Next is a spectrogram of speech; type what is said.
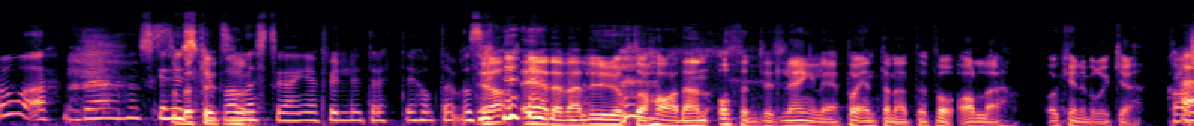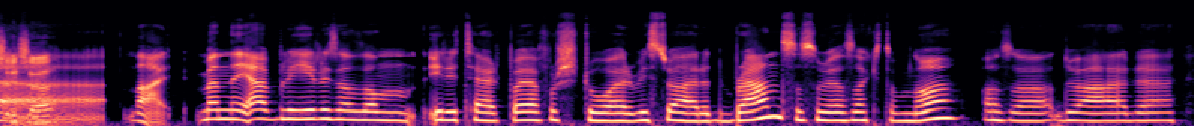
Åh, det skal jeg huske på sånn- neste gang jeg fyller 30, holdt jeg på å si. Ja, Er det veldig lurt å ha den offentlig tilgjengelig på internettet for alle å kunne bruke? Kanskje ikke. Eh, nei, men jeg blir liksom sånn irritert på Jeg forstår hvis du er et brand, sånn som vi har snakket om nå. Altså, du er eh,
